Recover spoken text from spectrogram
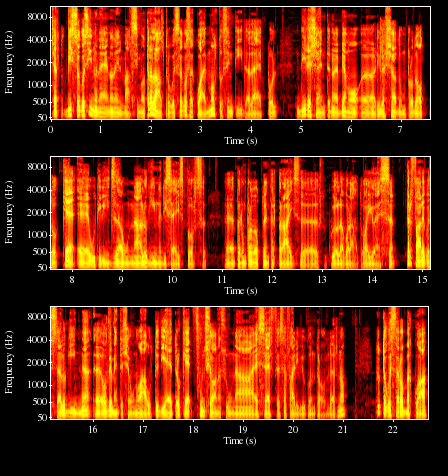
Certo, visto così non è, non è il massimo. Tra l'altro questa cosa qua è molto sentita da Apple. Di recente noi abbiamo eh, rilasciato un prodotto che eh, utilizza una login di Salesforce eh, per un prodotto enterprise eh, su cui ho lavorato, iOS. Per fare questa login eh, ovviamente c'è uno out dietro che funziona su una SF Safari View Controller. No? Tutta questa roba qua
